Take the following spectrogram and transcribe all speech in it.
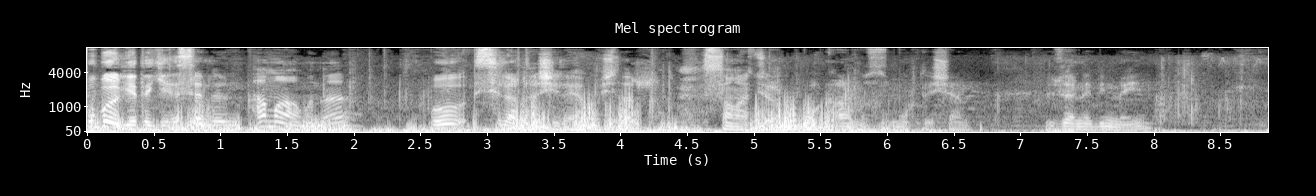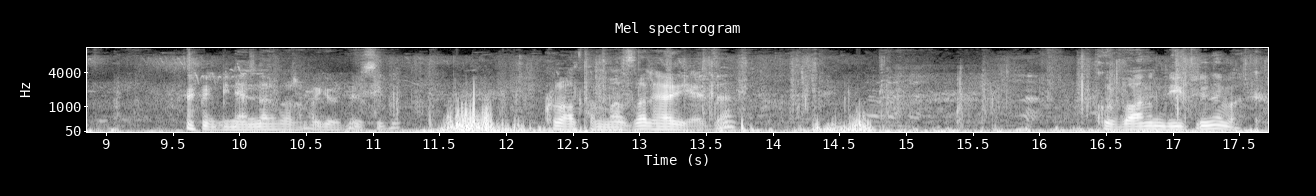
Bu bölgedeki eserlerin tamamını bu silah taşıyla yapmışlar. Sanatçılara bakar mısınız? Muhteşem. Üzerine binmeyin. Binenler var ama gördüğünüz gibi. Kural tanımazlar her yerde. Kurbanın büyüklüğüne bak.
